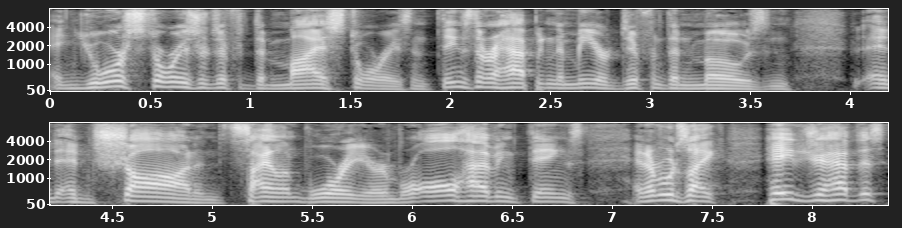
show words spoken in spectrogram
And your stories are different than my stories, and things that are happening to me are different than Mo's and, and, and Sean and Silent Warrior. And we're all having things, and everyone's like, hey, did you have this?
